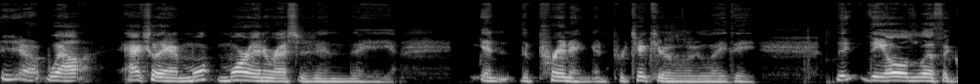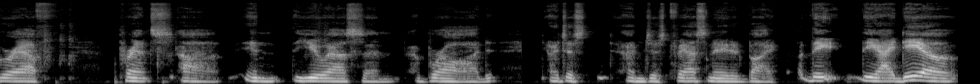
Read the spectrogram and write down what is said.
Yeah, well, actually, I'm more more interested in the in the printing and particularly the the the old lithograph prints uh, in the U.S. and abroad. I just I'm just fascinated by the the idea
